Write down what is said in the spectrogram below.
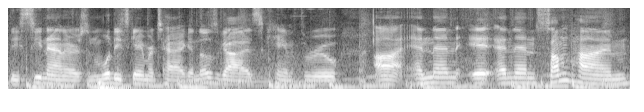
the SeaNanners and Woody's Gamer Tag and those guys came through. Uh, and then it and then sometime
